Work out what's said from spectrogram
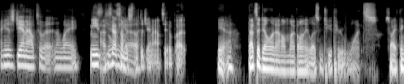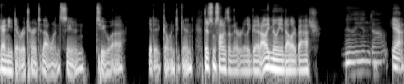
I can just jam out to it in a way. I mean he's, I've he's got so much uh, stuff to jam out to, but Yeah, that's a Dylan album I've only listened to through once, so I think I need to return to that one soon to uh get it going again. There's some songs in there really good. I like Million Dollar Bash. million dollar yeah.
